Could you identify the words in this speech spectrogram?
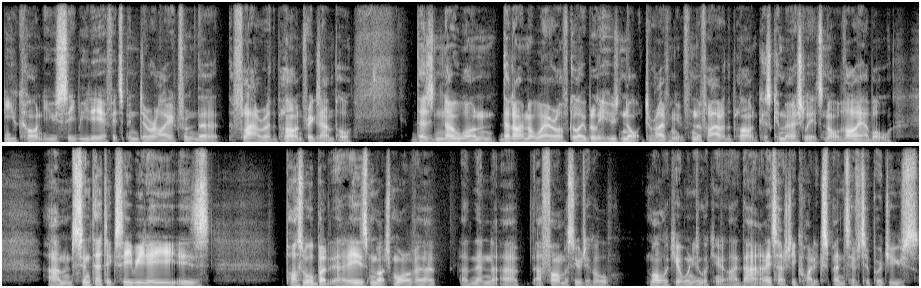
you can't use CBD if it's been derived from the, the flower of the plant, for example. There's no one that I'm aware of globally who's not deriving it from the flower of the plant because commercially it's not viable. Um, synthetic CBD is possible, but it is much more of a than a, a pharmaceutical molecule when you're looking at it like that, and it's actually quite expensive to produce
